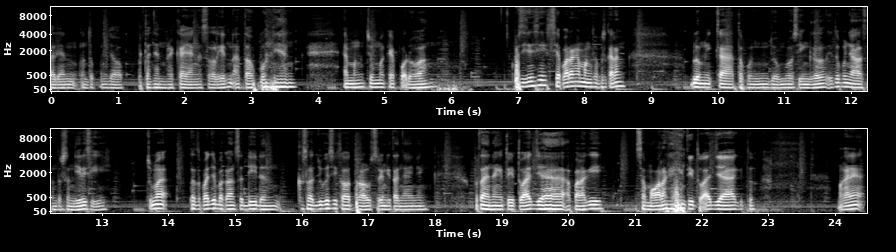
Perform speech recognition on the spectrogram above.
kalian untuk menjawab pertanyaan mereka yang ngeselin ataupun yang emang cuma kepo doang. Pastinya sih siap orang emang sampai sekarang belum nikah ataupun jomblo single itu punya alasan tersendiri sih. Cuma tetap aja bakalan sedih dan kesel juga sih kalau terlalu sering ditanyain yang pertanyaan yang itu itu aja. Apalagi sama orang yang itu itu aja gitu. Makanya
